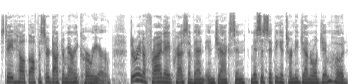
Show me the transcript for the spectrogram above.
State Health Officer Dr. Mary Currier. During a Friday press event in Jackson, Mississippi Attorney General Jim Hood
